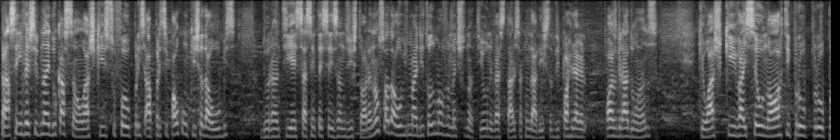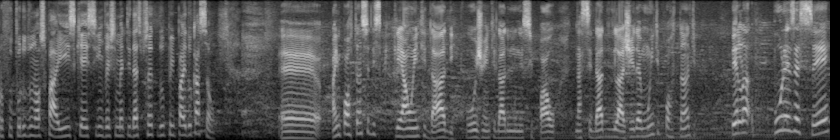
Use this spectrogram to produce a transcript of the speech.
para ser investido na educação. Acho que isso foi a principal conquista da UBS durante esses 66 anos de história, não só da UBS, mas de todo o movimento estudantil, universitário, secundarista, de pós-graduandos que eu acho que vai ser o norte para o futuro do nosso país, que é esse investimento de 10% do PIB para a educação. É, a importância de criar uma entidade, hoje uma entidade municipal, na cidade de Lajeado é muito importante pela, por exercer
